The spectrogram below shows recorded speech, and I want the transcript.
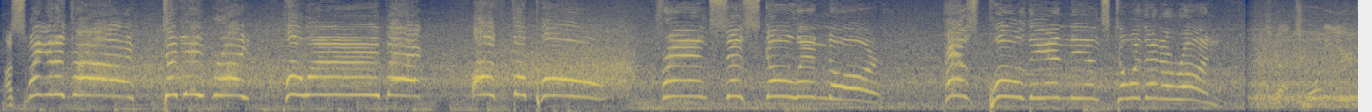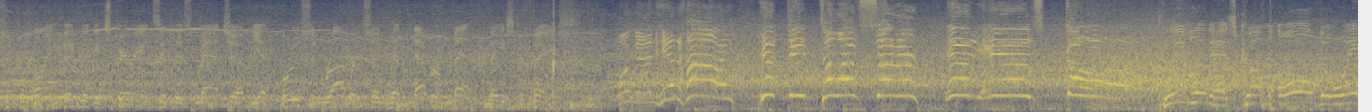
A swing and a drive to deep right, away back, off the pole. Francisco Lindor has pulled the Indians to within a run. It's about 20 years of combined big league experience in this matchup, yet Bruce and Robertson have never met face to face. Swung on, hit high, hit deep to left center. It is gone. Cleveland has come all the way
